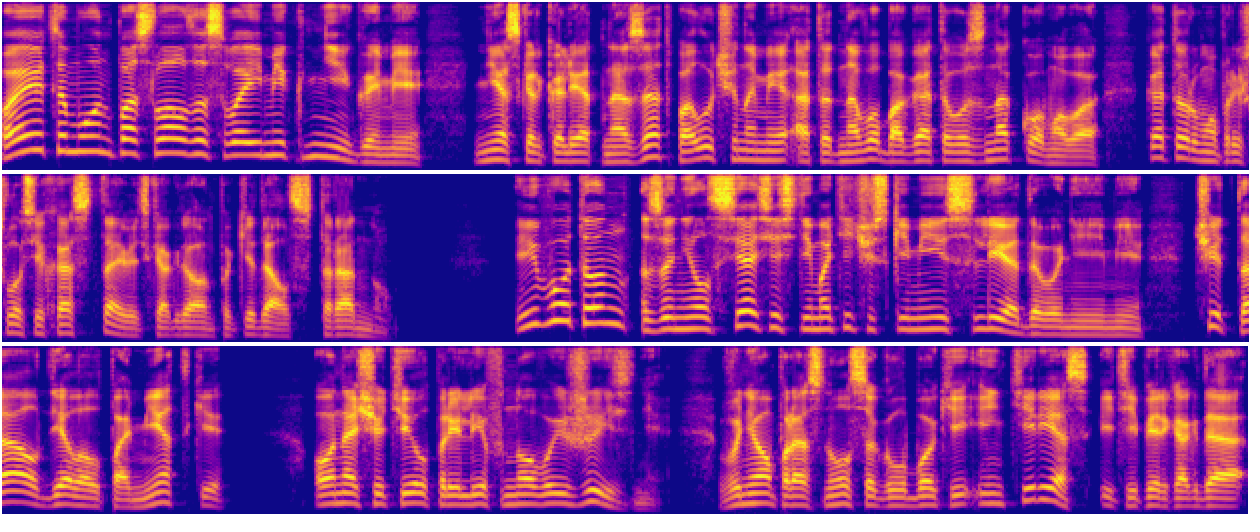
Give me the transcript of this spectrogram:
Поэтому он послал за своими книгами, несколько лет назад полученными от одного богатого знакомого, которому пришлось их оставить, когда он покидал страну. И вот он занялся систематическими исследованиями, читал, делал пометки. Он ощутил прилив новой жизни. В нем проснулся глубокий интерес, и теперь, когда,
